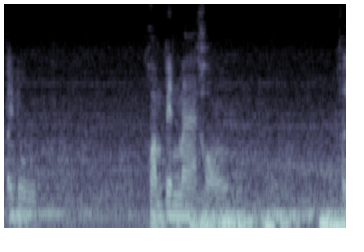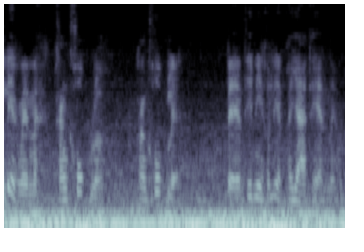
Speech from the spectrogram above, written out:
ไปดู ความเป็นมาของเขาเรียกอะไรนะคังคกเหรอคังคกเลยแต่ที่นี่เขาเรียกพญาแถนนะครับ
